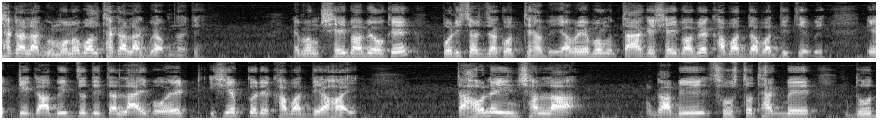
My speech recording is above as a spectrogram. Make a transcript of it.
থাকা লাগবে, মনোবল থাকা লাগবে আপনাকে। এবং সেইভাবে ওকে পরিচর্যা করতে হবে। আবার এবং তাকে সেইভাবে খাবার দাবার দিতে হবে। একটি গাভীর যদি তার লাইভ ওয়েট হিসেব করে খাবার দেওয়া হয় তাহলে ইনশাল্লাহ গাভী সুস্থ থাকবে, দুধ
